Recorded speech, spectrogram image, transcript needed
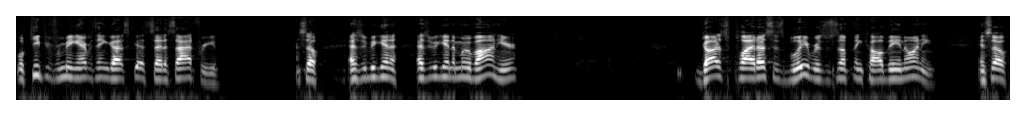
will keep you from being everything God's set aside for you. And so as we begin to, as we begin to move on here, God has supplied us as believers with something called the anointing. And so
